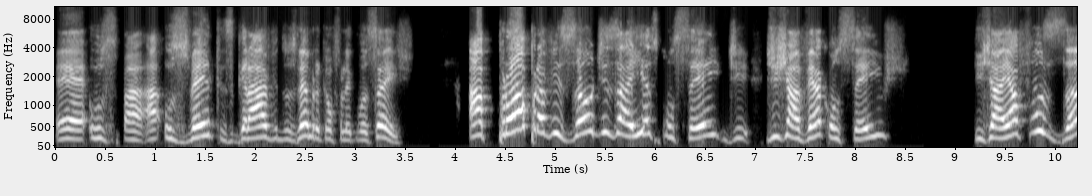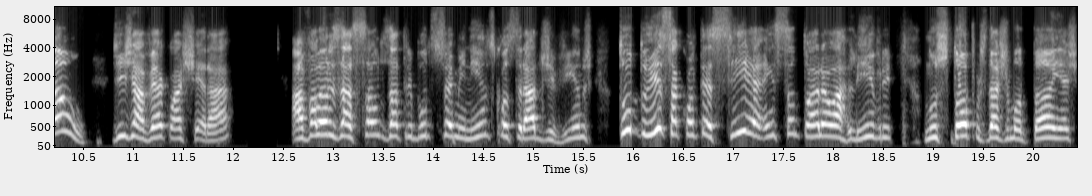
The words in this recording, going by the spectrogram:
é, os, a, a, os ventres grávidos. Lembra que eu falei com vocês? A própria visão de Isaías com seio, de, de Javé com seios, que já é a fusão de Javé com Axerá, a valorização dos atributos femininos considerados divinos, tudo isso acontecia em santuário ao ar livre, nos topos das montanhas,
